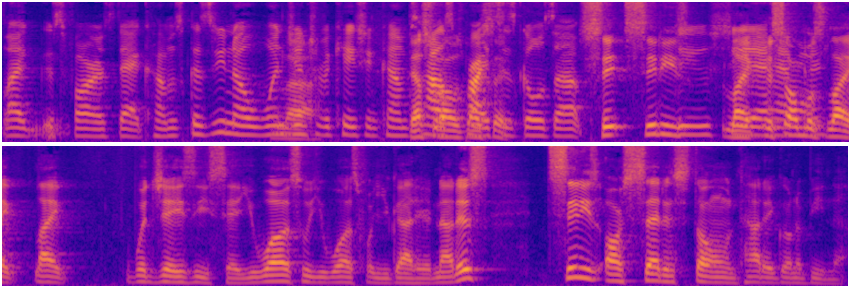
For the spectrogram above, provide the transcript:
Like as far as that comes, because you know when Nah. gentrification comes, That's house was about to prices goes up. You cities like it's almost like like what Jay Z said. You was who you was before you got here. Now this cities are set in stone how they're going to be now.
